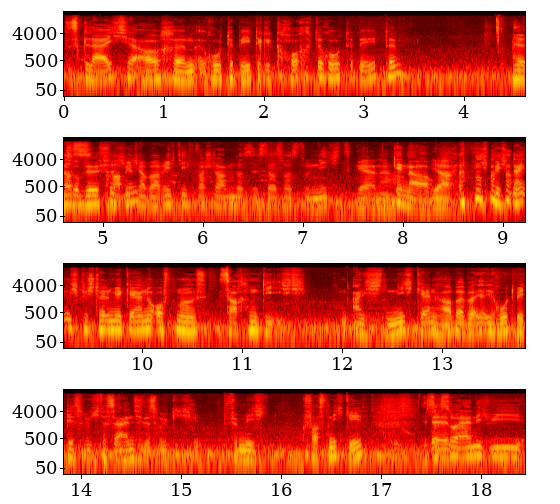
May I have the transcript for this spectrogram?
Das gleiche auch ähm, rote Beete, gekochte rote Beete. Äh, Das so habe ich aber richtig verstanden, das ist das, was du nicht gerne hast. Genau. Ja. Ich, best- nein, ich bestelle mir gerne oftmals Sachen, die ich eigentlich nicht gerne habe, aber Rotbeete ist wirklich das Einzige, das wirklich für mich fast nicht geht. Ist das Äh, so ähnlich wie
